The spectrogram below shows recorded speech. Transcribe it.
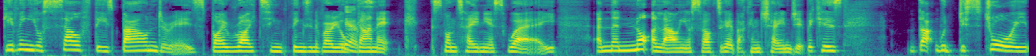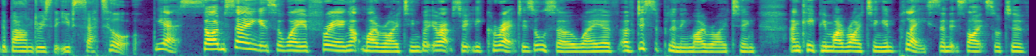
giving yourself these boundaries by writing things in a very organic, yes. spontaneous way, and then not allowing yourself to go back and change it because that would destroy the boundaries that you've set up. Yes. So I'm saying it's a way of freeing up my writing, but you're absolutely correct. It's also a way of, of disciplining my writing and keeping my writing in place. And it's like sort of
